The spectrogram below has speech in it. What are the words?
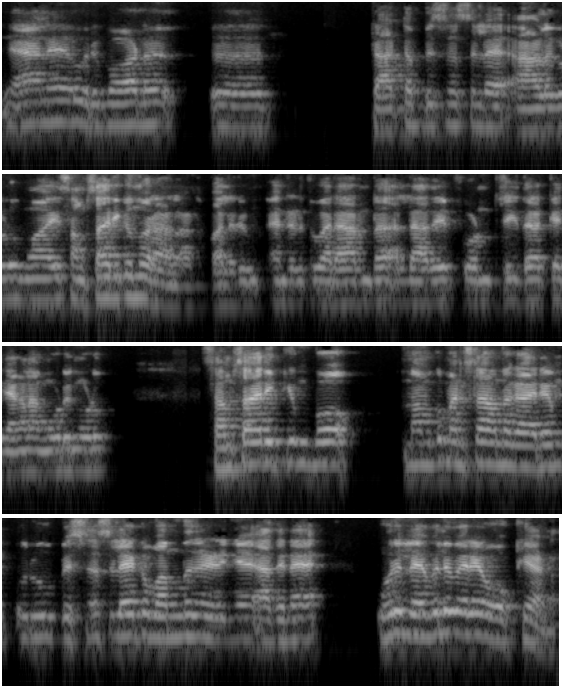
ഞാൻ ഒരുപാട് സ്റ്റാർട്ടപ്പ് ബിസിനസ്സിലെ ആളുകളുമായി സംസാരിക്കുന്ന ഒരാളാണ്. പലരും എന്റെ അടുത്ത് വരാറുണ്ട്. അല്ലാതെ ഫോൺ ചെയ്തൊക്കെ ഞങ്ങൾ അങ്ങോട്ടും ഇങ്ങോട്ടും സംസാരിക്കുമ്പോൾ നമുക്ക് മനസ്സിലാവുന്ന കാര്യം ഒരു ബിസിനസ്സിലേക്ക് വന്നു കഴിഞ്ഞ് അതിനെ ഒരു ലെവൽ വരെ ഓക്കെയാണ്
